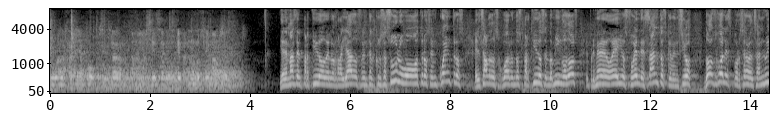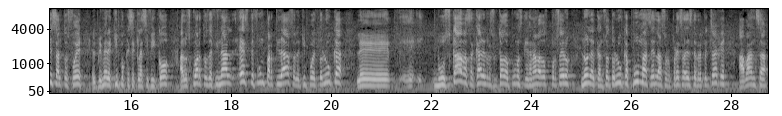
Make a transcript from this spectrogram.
en Guadalajara ya puedo presentar a César y a Estefan, no lo sé, vamos a. Y además del partido de los Rayados frente al Cruz Azul, hubo otros encuentros. El sábado se jugaron dos partidos, el domingo dos. El primero de ellos fue el de Santos, que venció dos goles por cero al San Luis. Santos fue el primer equipo que se clasificó a los cuartos de final. Este fue un partidazo, el equipo de Toluca le... eh, buscaba sacar el resultado a Pumas que ganaba 2 por 0, no le alcanzó a Toluca. Pumas es la sorpresa de este repechaje, avanza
